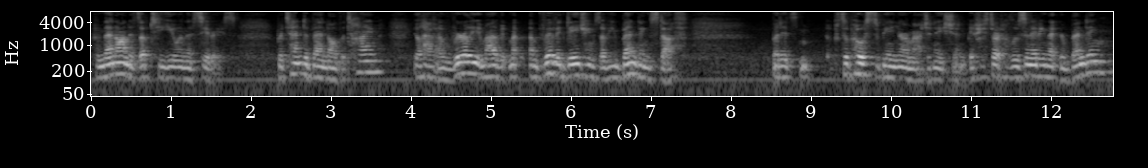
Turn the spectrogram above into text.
From then on, it's up to you in this series. Pretend to bend all the time. You'll have a really vivid daydreams of you bending stuff, but it's supposed to be in your imagination. If you start hallucinating that you're bending,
